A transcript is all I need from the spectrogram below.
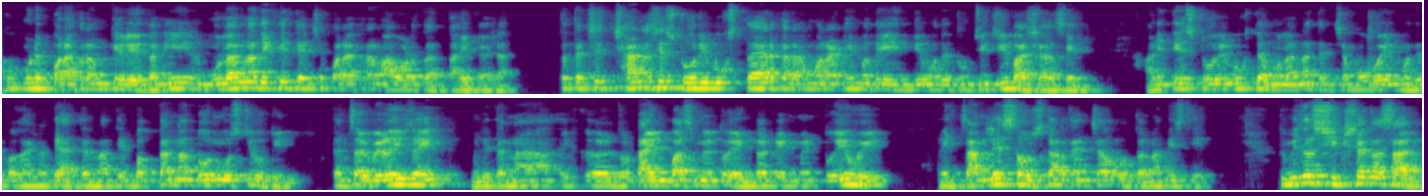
खूप मोठे पराक्रम केलेत आणि मुलांना देखील त्यांचे पराक्रम आवडतात ऐकायला. तर त्याचे छान असे स्टोरी बुक्स तयार करा. मराठीमध्ये हिंदीमध्ये तुमची जी भाषा असेल आणि ते स्टोरी बुक त्या मुलांना त्यांच्या मोबाईलमध्ये बघायला द्या. त्यांना ते बघताना दोन गोष्टी होतील. त्यांचा वेळही जाईल म्हणजे त्यांना एक जो टाइमपास मिळतो एंटरटेनमेंट तोही होईल आणि चांगले संस्कार त्यांच्यावर होताना दिसतील. तुम्ही जर शिक्षक असाल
